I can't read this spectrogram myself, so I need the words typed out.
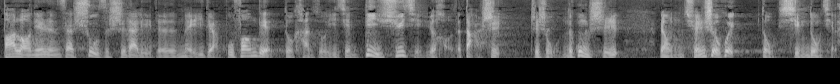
把老年人在数字时代里的每一点不方便，都看作一件必须解决好的大事，这是我们的共识，让我们全社会都行动起来。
